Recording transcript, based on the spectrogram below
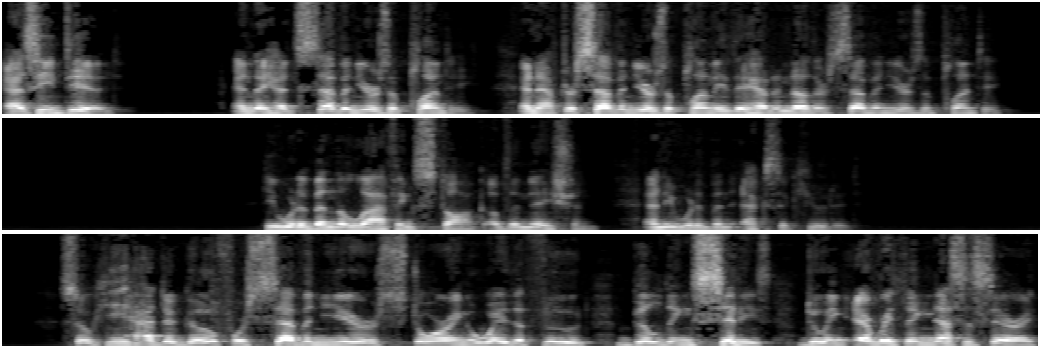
as he did, and they had seven years of plenty, and after seven years of plenty, they had another seven years of plenty? He would have been the laughing stock of the nation, and he would have been executed. So he had to go for seven years storing away the food, building cities, doing everything necessary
